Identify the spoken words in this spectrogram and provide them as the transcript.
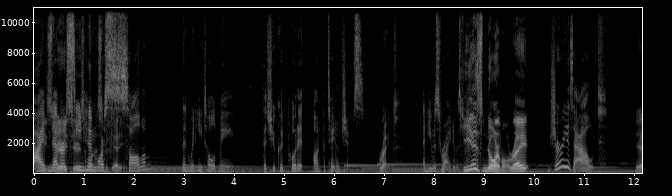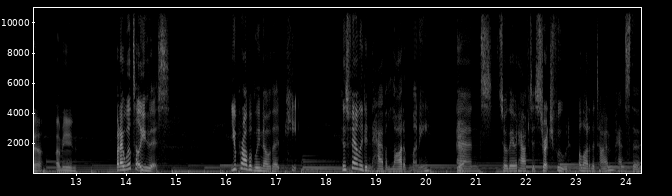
I've He's never seen him more spaghetti. solemn than when he told me that you could put it on potato chips. right. And he was right. It was He pretty- is normal, right? jury is out. Yeah. I mean, But I will tell you this. You probably know that he his family didn't have a lot of money. Yeah. And so they would have to stretch food a lot of the time, hence the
